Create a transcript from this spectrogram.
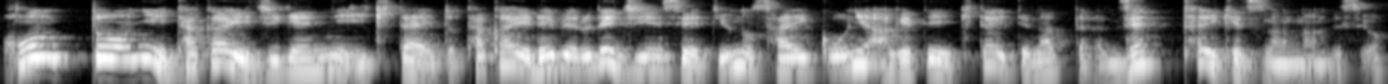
本当に高い次元に行きたいと、高いレベルで人生っていうのを最高に上げていきたいってなったら、絶対決断なんですよ。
